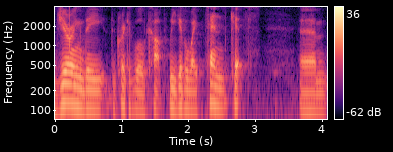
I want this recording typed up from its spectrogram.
during the, the Cricket World Cup, we give away 10 kits um,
